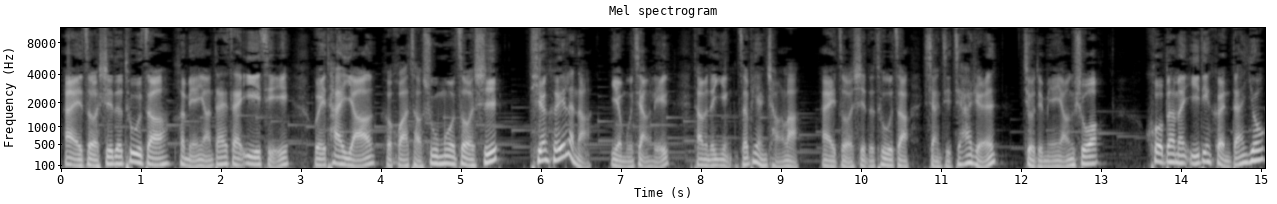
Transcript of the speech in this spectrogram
爱作诗的兔子和绵羊待在一起，为太阳和花草树木作诗。天黑了呢，夜幕降临，他们的影子变长了。爱作诗的兔子想起家人，就对绵羊说：“伙伴们一定很担忧，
